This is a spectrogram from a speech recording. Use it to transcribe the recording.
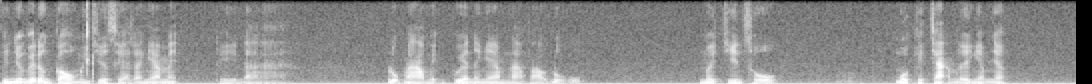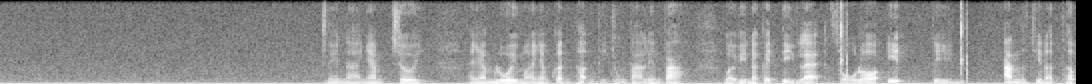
thì những cái đường cầu mình chia sẻ cho anh em ấy, thì là lúc nào mình khuyên anh em là vào đủ 19 số. Một cái chạm đấy anh em nhé. Nên là anh em chơi, anh em nuôi mà anh em cẩn thận thì chúng ta lên vào. Bởi vì là cái tỷ lệ số nó ít thì ăn rất chi là thấp,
